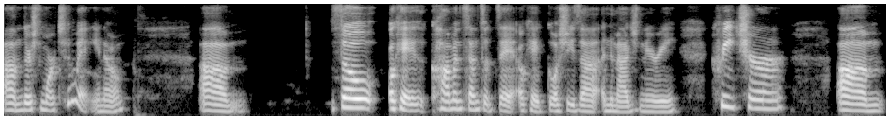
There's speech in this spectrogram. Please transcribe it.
um there's more to it, you know. Um so okay, common sense would say, okay, Goshi's a, an imaginary creature. Um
